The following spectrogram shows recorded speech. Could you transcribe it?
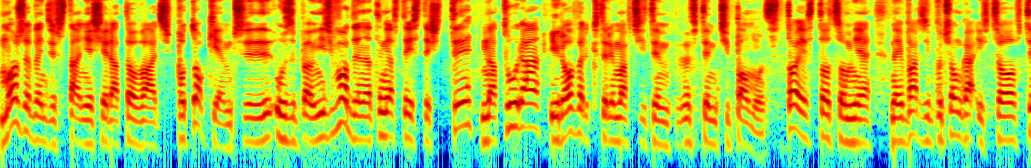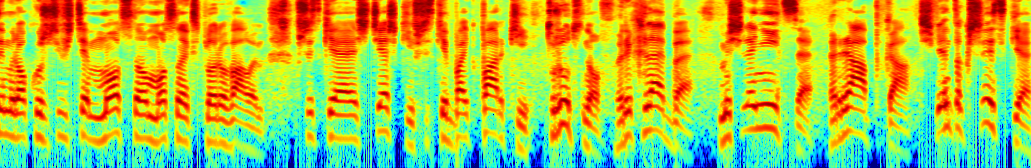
Może będziesz w stanie się ratować potokiem, czy uzupełnić wodę, natomiast to jesteś ty, natura i rower, który ma w, ci tym, w tym ci pomóc. To jest to, co mnie najbardziej pociąga i w co w tym roku rzeczywiście mocno, mocno eksplorowałem. Wszystkie ścieżki, wszystkie bike parki, Trutnow, Rychlebe, Myślenice, Rabka, Świętokrzyskie,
